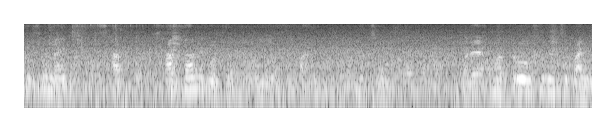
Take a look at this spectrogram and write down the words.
কিছু নাই, সাব- সাবধানে করতে হবে পানি একমাত্র ওষুধ হচ্ছে পানি।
